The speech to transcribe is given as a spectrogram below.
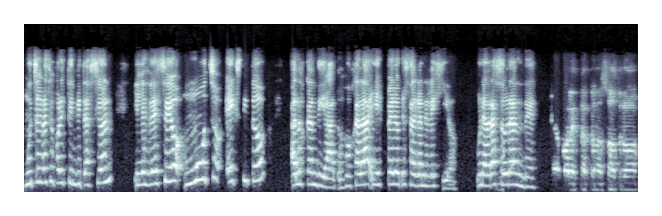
Muchas gracias por esta invitación y les deseo mucho éxito a los candidatos. Ojalá y espero que salgan elegidos. Un abrazo grande. Gracias por estar con nosotros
